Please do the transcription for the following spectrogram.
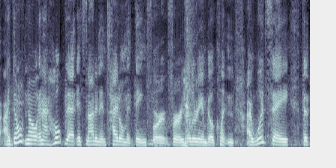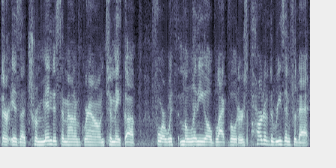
I don't know, and I hope that it's not an entitlement thing for, for Hillary and Bill Clinton. I would say that there is a tremendous amount of ground to make up for with millennial black voters. Part of the reason for that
